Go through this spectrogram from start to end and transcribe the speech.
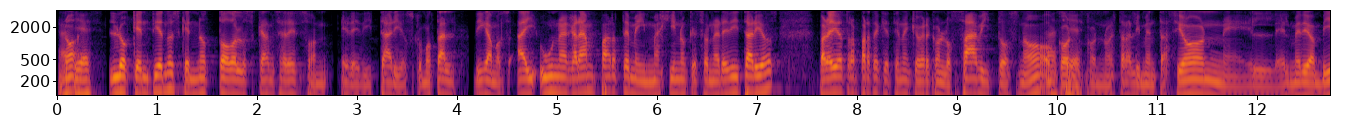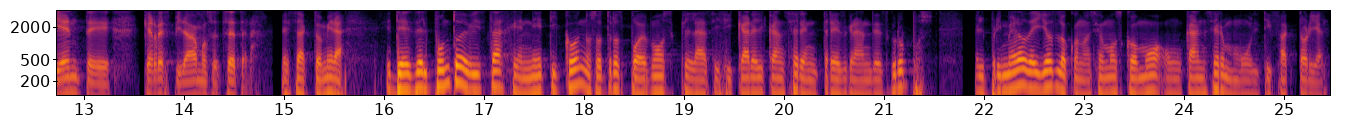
¿no? Así es. Lo que entiendo es que no todos los cánceres son hereditarios como tal. Digamos, hay una gran parte, me imagino, que son hereditarios, pero hay otra parte que tiene que ver con los hábitos, ¿no? O con, nuestra alimentación, el, medio ambiente, qué respiramos, etcétera. Exacto, mira. Desde el punto de vista genético, nosotros podemos clasificar el cáncer en tres grandes grupos. El primero de ellos lo conocemos como un cáncer multifactorial.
